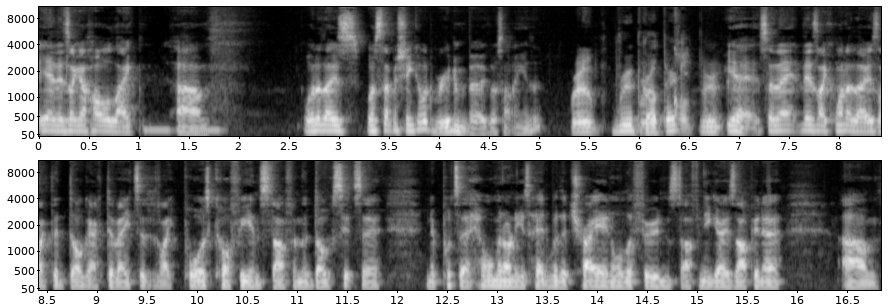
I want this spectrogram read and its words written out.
yeah. There's like a whole like, um, what are those? What's that machine called? Rudenberg or something? Is it? Rube Rube Goldberg. Goldberg. Yeah. So there, there's like one of those like the dog activates it, like pours coffee and stuff, and the dog sits there and it puts a helmet on his head with a tray and all the food and stuff, and he goes up in a, um,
